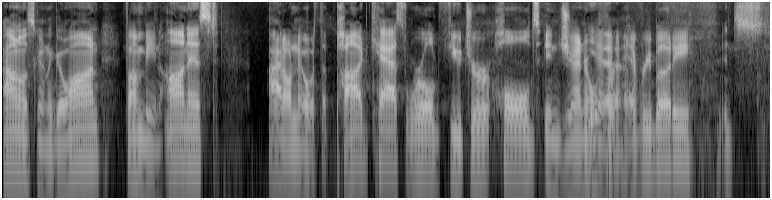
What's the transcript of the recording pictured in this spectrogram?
I don't know what's going to go on. If I'm being honest, I don't know what the podcast world future holds in general Yeah. for everybody. it's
